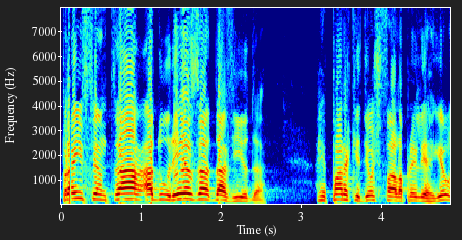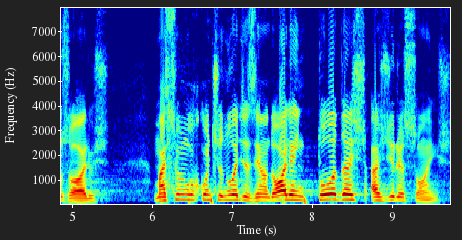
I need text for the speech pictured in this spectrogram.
para enfrentar a dureza da vida. Repara que Deus fala para ele erguer os olhos, mas o Senhor continua dizendo: olha em todas as direções.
